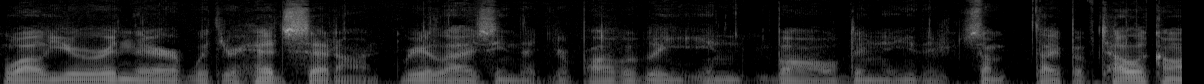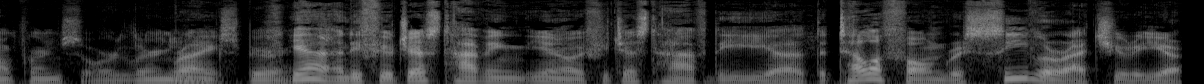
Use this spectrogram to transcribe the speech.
while you're in there with your headset on, realizing that you're probably involved in either some type of teleconference or learning Right. experience. Yeah, and if you're just having, you know, if you just have the uh, the telephone receiver at your ear,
